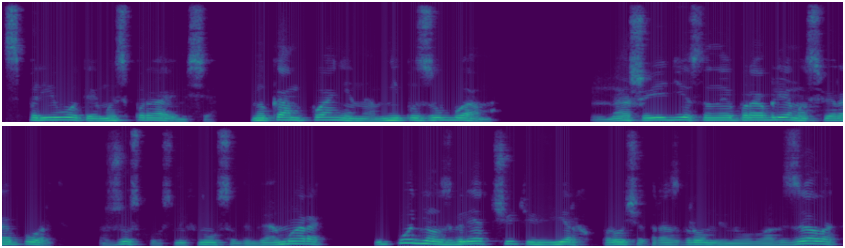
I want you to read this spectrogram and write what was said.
С привотой мы справимся, но компания нам не по зубам. Наша единственная проблема — сферопорт. Жестко усмехнулся Дагомара и поднял взгляд чуть вверх, прочь от разгромленного вокзала,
